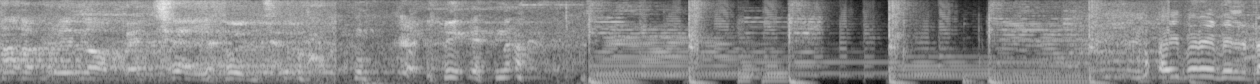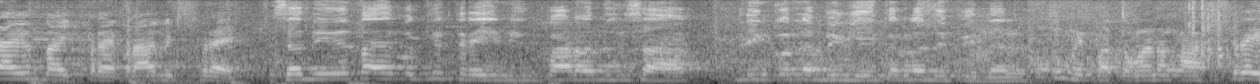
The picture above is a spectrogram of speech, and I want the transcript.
Ah, pre, no, pet sa load Ay, pre, bili tayong bike, pre. Promise, pre. Sa dito tayo magti-training para dun sa Lincoln Navigator na Dipidal. Ito, may patungan ng ashtray.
